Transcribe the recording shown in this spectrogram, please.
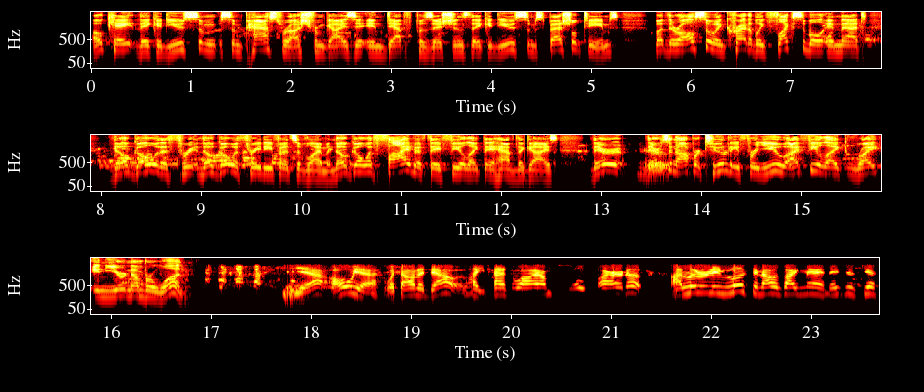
okay, they could use some some pass rush from guys in depth positions. They could use some special teams, but they're also incredibly flexible in that they'll go with a three. They'll go with three defensive linemen. They'll go with five if they feel like they have the guys. There, there's an opportunity for you. I feel like right in year number one. Yeah, oh yeah, without a doubt. Like that's why I'm so fired up. I literally looked and I was like, man, they just get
